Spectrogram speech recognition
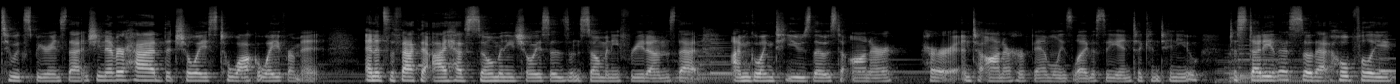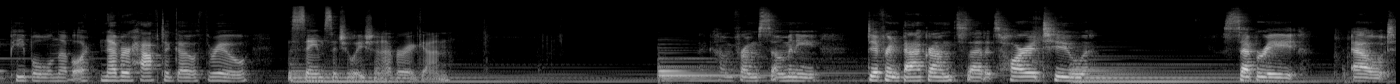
to experience that, and she never had the choice to walk away from it. And it's the fact that I have so many choices and so many freedoms that I'm going to use those to honor her and to honor her family's legacy and to continue to study this so that hopefully people will never never have to go through the same situation ever again. From so many different backgrounds that it's hard to separate out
